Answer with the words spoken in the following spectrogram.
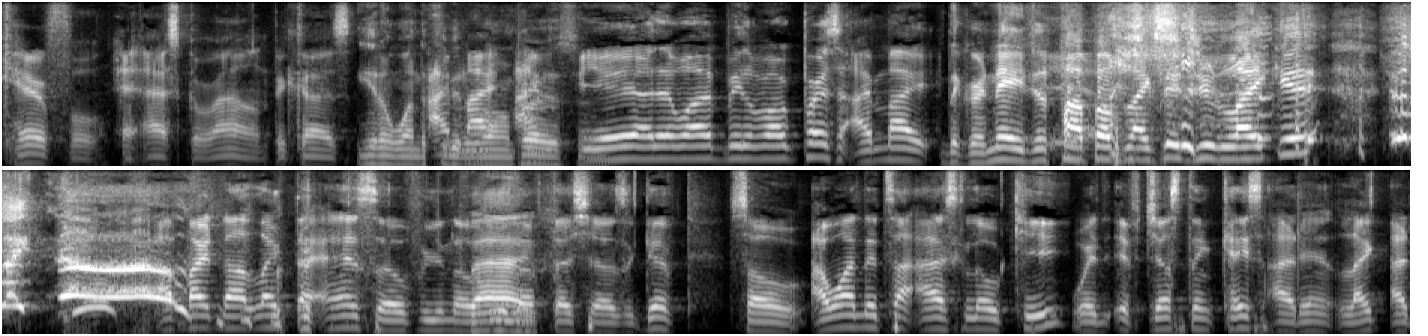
careful and ask around because You don't want it to I be the might, wrong I- person. yeah, I didn't want to be the wrong person. I might, The grenade just pop up like, did you like it? You're like, no. I might not like the answer for you know Facts. who left that shit as a gift. So I wanted to ask low key, if just in case I didn't like, I,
